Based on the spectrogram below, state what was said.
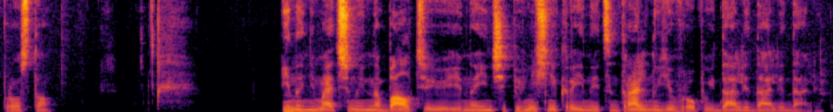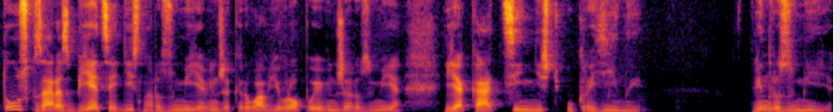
просто і на Німеччину, і на Балтію, і на інші північні країни, і Центральну Європу, і далі, далі, далі. Туск зараз б'ється і дійсно розуміє, він же керував Європою, він же розуміє, яка цінність України. Він розуміє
